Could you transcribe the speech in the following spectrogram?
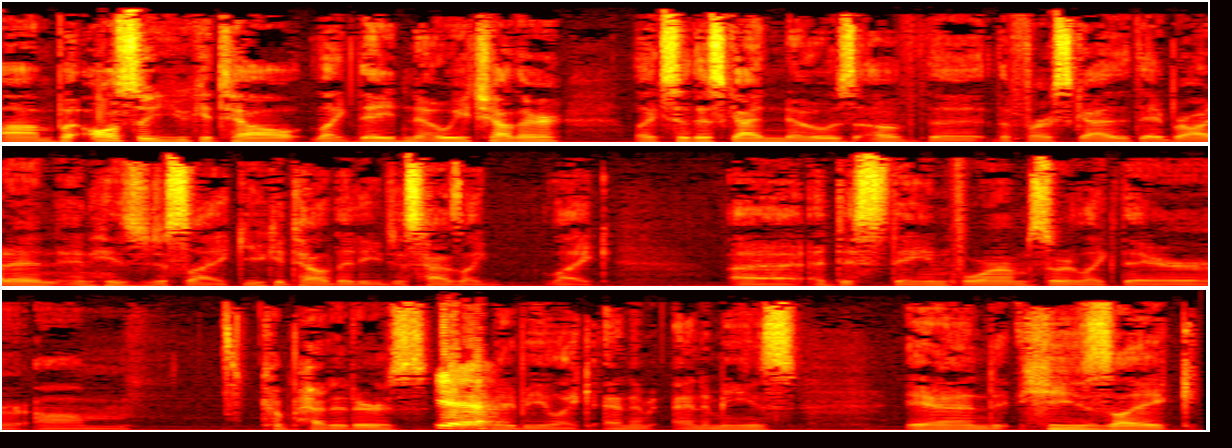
Um, but also, you could tell like they know each other. Like so, this guy knows of the the first guy that they brought in, and he's just like you could tell that he just has like like uh, a disdain for him, sort of like their um, competitors, Yeah. maybe like en- enemies. And he's like,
